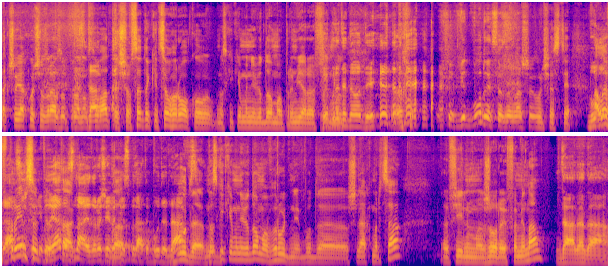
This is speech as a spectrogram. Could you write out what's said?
так що я хочу зразу проанонсувати, що все-таки цього року, наскільки мені відомо, прем'єра фільму будете не один. відбудеться за вашої участі. Буде, Але да, в все ж принципі, таки? я так, не знаю, до речі, я да. хотів спитати, буде, да? буде. Наскільки мені відомо, в грудні буде шлях мерця, е, фільм Жори Фоміна. Да, да, да.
